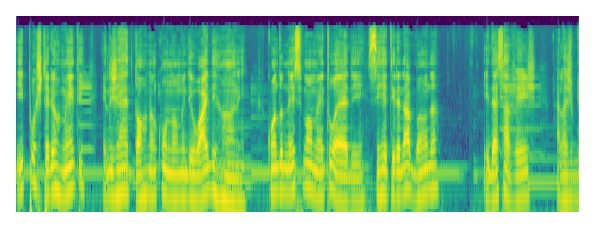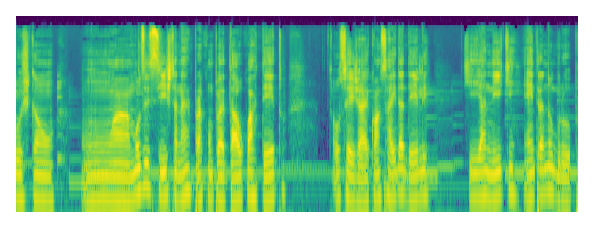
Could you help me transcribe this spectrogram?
e posteriormente eles retornam com o nome de Wide Honey. Quando nesse momento o Ed se retira da banda e dessa vez elas buscam uma musicista, né, para completar o quarteto, ou seja, é com a saída dele que a Nick entra no grupo.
